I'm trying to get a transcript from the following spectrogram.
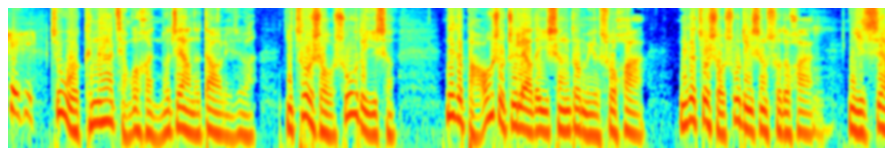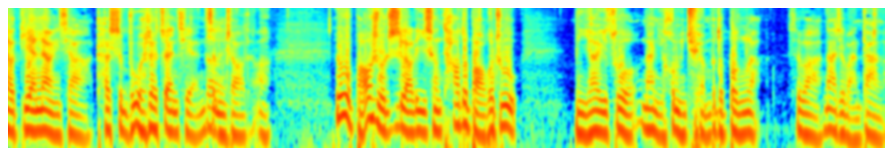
谢谢。就我跟大家讲过很多这样的道理，是吧？你做手术的医生，那个保守治疗的医生都没有说话，那个做手术的医生说的话，你是要掂量一下，他是不为了赚钱对这么着的啊？如果保守治疗的医生他都保不住，你要一做，那你后面全部都崩了，是吧？那就完蛋了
